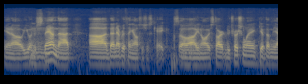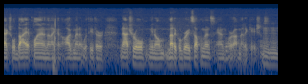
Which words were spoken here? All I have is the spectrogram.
You know, you understand that uh, then everything else is just cake. So uh, you know, I start nutritionally, give them the actual diet plan, and then I can augment it with either natural, you know, medical grade supplements and or uh, medications.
